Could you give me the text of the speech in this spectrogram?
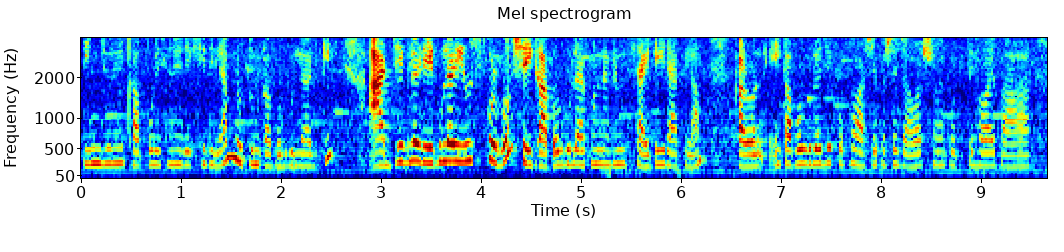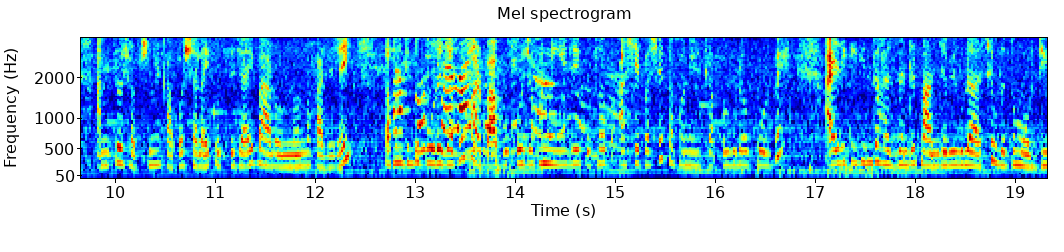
তিনজনের কাপড় এখানে রেখে দিলাম, নতুন কাপড়গুলো আর কি। আর যেগুলো রেগুলার ইউজ করব, সেই কাপড়গুলো এখন এখানে সাইডেই রাখলাম। কারণ এই কাপড়গুলো যে কোথাও আশেপাশে যাওয়ার সময় করতে হয় বা আমি তো সবসময় কাপড় সেলাই করতে যাই বা আর অন্য অন্য কাজে যাই, তখন কিন্তু পরে যাব। আর বাবুকেও যখন নিয়ে যাই কোথাও আশেপাশে, তখন এই কাপড়গুলো পরবে। আর এদিকে কিন্তু হাজব্যান্ডের পাঞ্জাবিগুলো আছে, ওগুলো তো মর্জি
